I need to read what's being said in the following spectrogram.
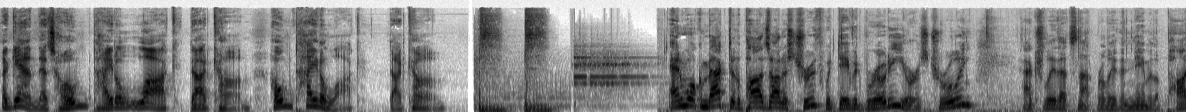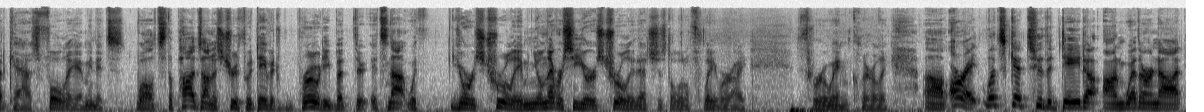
Again, that's HometitleLock.com. HometitleLock.com. And welcome back to the Pod's Honest Truth with David Brody, yours truly. Actually, that's not really the name of the podcast fully. I mean, it's, well, it's the Pod's Honest Truth with David Brody, but there, it's not with yours truly. I mean, you'll never see yours truly. That's just a little flavor I threw in clearly. Um, all right, let's get to the data on whether or not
